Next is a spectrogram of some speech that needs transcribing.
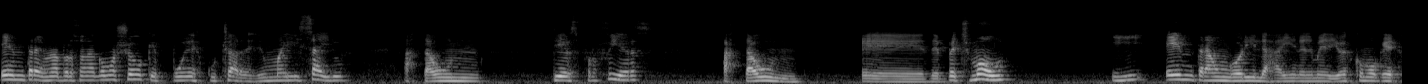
entra en una persona como yo que puede escuchar desde un Miley Cyrus hasta un Tears for Fears, hasta un eh, Depeche Mode y entra un gorilas ahí en el medio. Es como que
